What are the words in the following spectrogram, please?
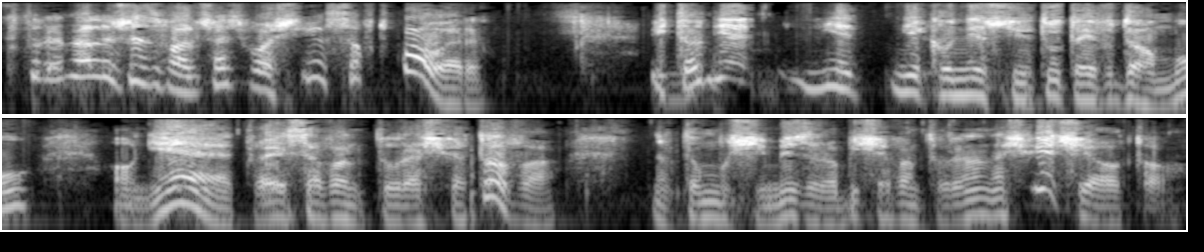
które należy zwalczać właśnie soft power. I to nie, nie, niekoniecznie tutaj w domu. O nie, to jest awantura światowa. No to musimy zrobić awanturę na świecie o to.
